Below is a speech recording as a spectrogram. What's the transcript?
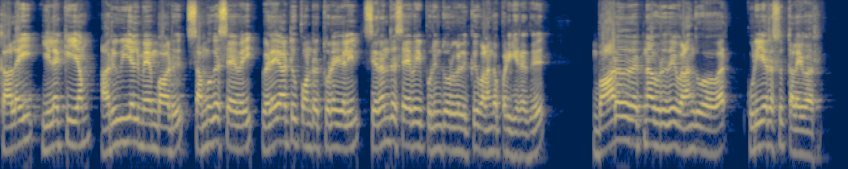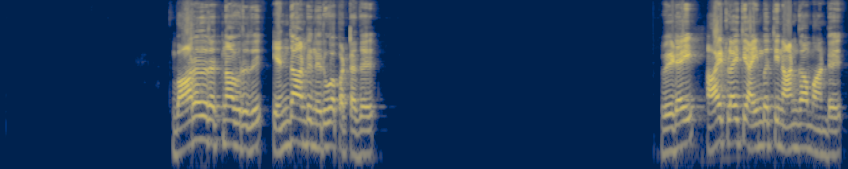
கலை இலக்கியம் அறிவியல் மேம்பாடு சமூக சேவை விளையாட்டு போன்ற துறைகளில் சிறந்த சேவை புரிந்தோர்களுக்கு வழங்கப்படுகிறது. பாரத ரத்னா விருதை வழங்குபவர் குடியரசுத் தலைவர். பாரத ரத்னா விருது எந்த ஆண்டு நிறுவப்பட்டது? விடை ஆயிரத்தி தொள்ளாயிரத்தி ஐம்பத்தி நான்காம் ஆண்டு.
